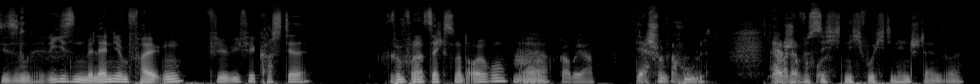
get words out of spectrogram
diesen riesen Millennium Falcon, für wie viel kostet der? 500, 600 Euro? Mhm, Ja, glaube ja. Der ist schon cool. 95. Der aber ist da wüsste cool. ich nicht, wo ich den hinstellen soll.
